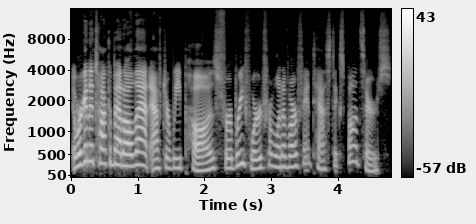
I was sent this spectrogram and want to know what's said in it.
And we're going to talk about all that after we pause for a brief word from one of our fantastic sponsors.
